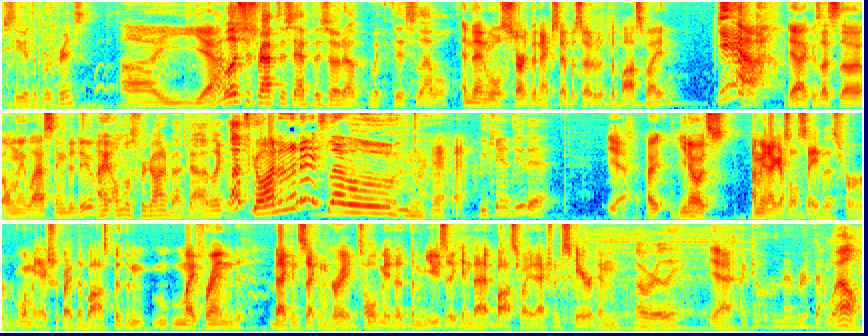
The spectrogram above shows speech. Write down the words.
See you at the blueprints. Uh, yeah. Well, let's just wrap this episode up with this level. and then we'll start the next episode with the boss fight. Yeah. Yeah, because that's the only last thing to do. I almost forgot about that. I was like, let's go on to the next level. we can't do that. yeah, I. You know, it's. I mean, I guess I'll save this for when we actually fight the boss. But the my friend back in second grade told me that the music in that boss fight actually scared him. Oh, really? Yeah, I don't remember it that well.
